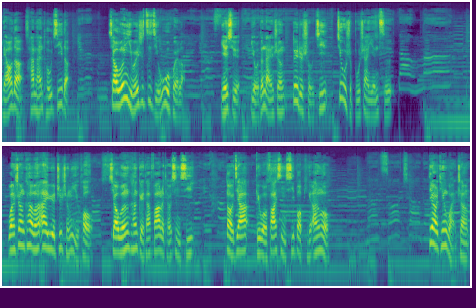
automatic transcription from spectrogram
聊的还蛮投机的。小文以为是自己误会了，也许有的男生对着手机就是不善言辞。晚上看完《爱乐之城》以后，小文还给他发了条信息。到家给我发信息报平安哦。第二天晚上，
